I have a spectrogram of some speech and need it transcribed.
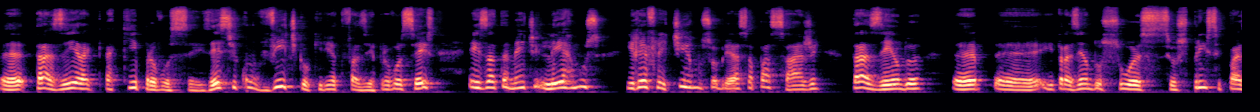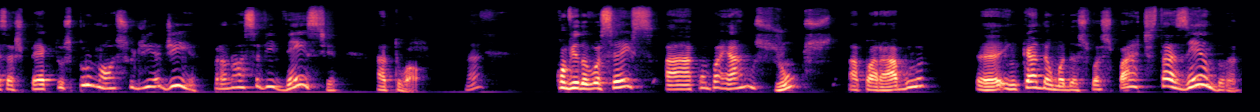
é, trazer aqui para vocês. Esse convite que eu queria fazer para vocês é exatamente lermos e refletirmos sobre essa passagem, trazendo-a é, é, e trazendo suas, seus principais aspectos para o nosso dia a dia, para a nossa vivência atual. Né? Convido vocês a acompanharmos juntos a parábola é, em cada uma das suas partes, trazendo-a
